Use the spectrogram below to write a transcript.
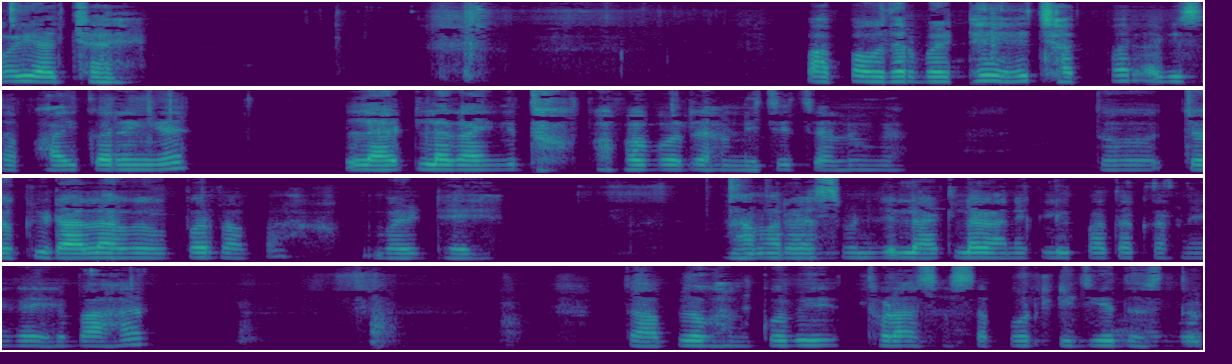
वही अच्छा है। पापा उधर बैठे हैं, छत पर, अभी सफ़ाई करेंगे। लाइट लगाएँगे तो पापा बोल रहे हम नीचे चलूँगा। तो चौकी डाला हुआ ऊपर पापा, बैठे हमारे हस्बैंड जी लाइट लगाने के लिए पता करने गए हैं बाहर। तो आप लोग हमको भी थोड़ा सा सपोर्ट कीजिए दोस्तों।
